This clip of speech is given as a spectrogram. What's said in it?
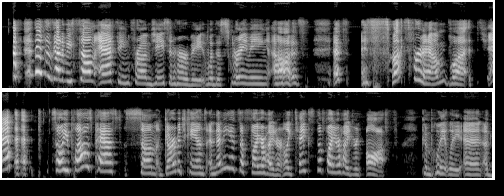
this has got to be some acting from Jason Hervey with the screaming. Uh, it's, it's, it sucks for him, but shit. So he plows past some garbage cans and then he hits a fire hydrant, like takes the fire hydrant off completely, and a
